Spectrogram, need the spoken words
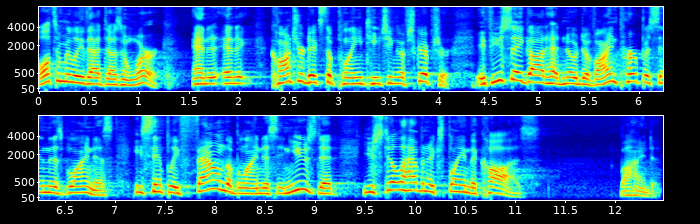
Ultimately, that doesn't work. And it, and it contradicts the plain teaching of Scripture. If you say God had no divine purpose in this blindness, he simply found the blindness and used it, you still haven't explained the cause behind it.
